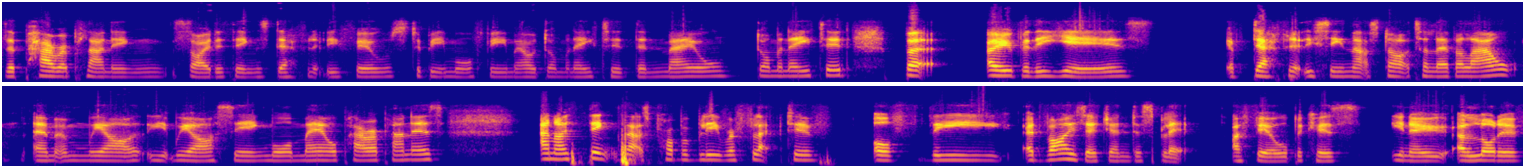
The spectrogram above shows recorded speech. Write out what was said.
the paraplanning side of things definitely feels to be more female dominated than male dominated. But over the years, I've definitely seen that start to level out, um, and we are we are seeing more male paraplanners and I think that's probably reflective of the advisor gender split. I feel because you know a lot of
